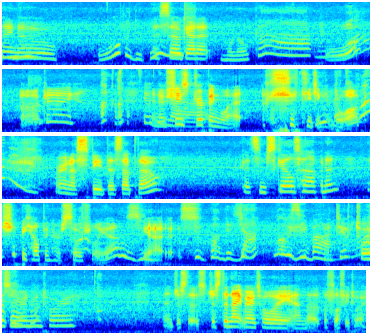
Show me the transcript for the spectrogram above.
I mm-hmm. know. I so get it. Okay. I know she's dripping wet. Teaching him to walk. We're gonna speed this up though. Get some skills happening. This should be helping her socially, yes? Yeah, it is. do you have toys in your inventory? And just those. Just the nightmare toy and the, the fluffy toy.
